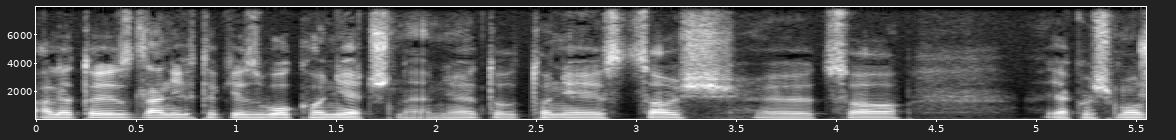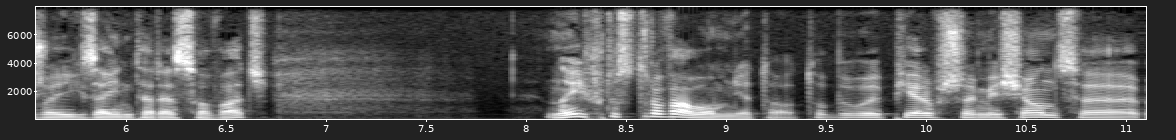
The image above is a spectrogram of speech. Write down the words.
ale to jest dla nich takie zło konieczne, nie? To, to nie jest coś, e, co jakoś może ich zainteresować. No i frustrowało mnie to. To były pierwsze miesiące,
